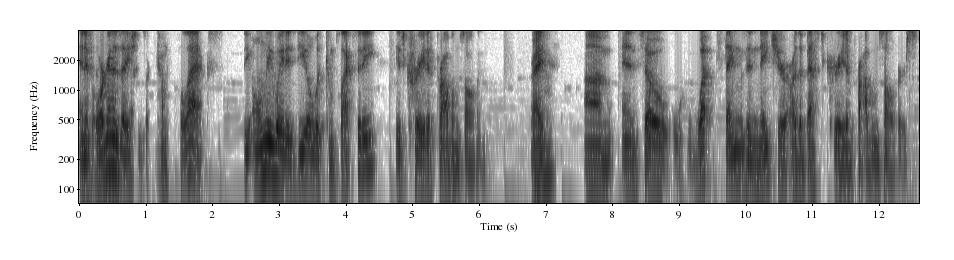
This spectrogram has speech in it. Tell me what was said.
And if organizations are complex, the only way to deal with complexity is creative problem solving, right? Mm-hmm. Um, and so, what things in nature are the best creative problem solvers?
